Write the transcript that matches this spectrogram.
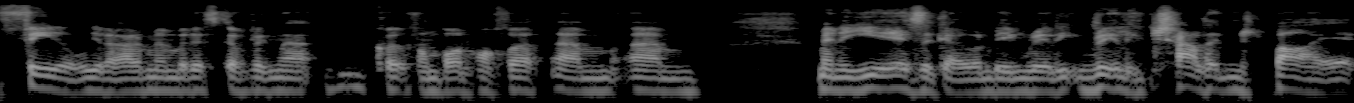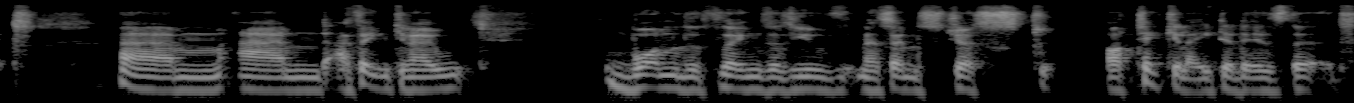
feel. You know, I remember discovering that quote from Bonhoeffer um, um, many years ago and being really, really challenged by it. Um, and I think you know, one of the things, as you've in a sense just articulated is that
